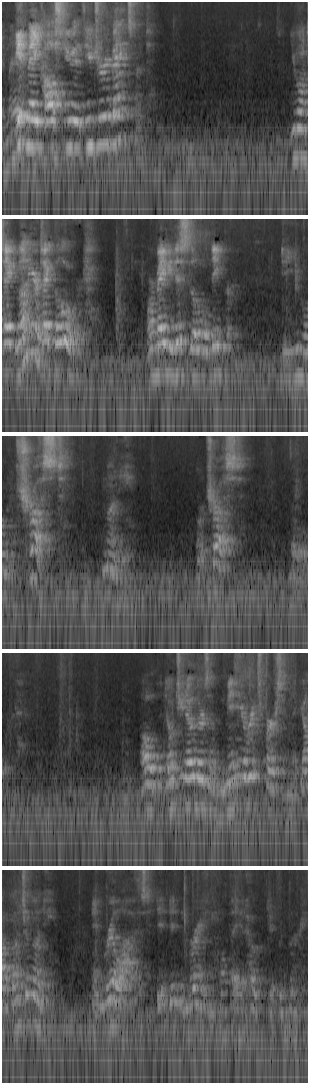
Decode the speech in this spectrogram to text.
Amen. It may cost you in future advancement. You want to take money or take the Lord? Or maybe this is a little deeper. Do you want to trust money or trust the Lord? Oh, don't you know there's a many a rich person that got a bunch of money and realized it didn't bring what they had hoped it would bring.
